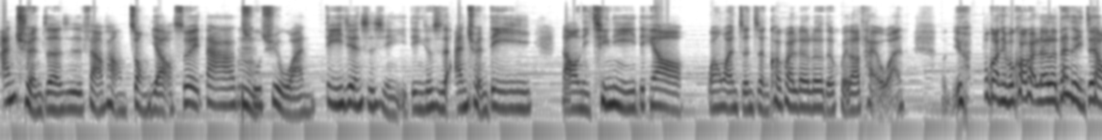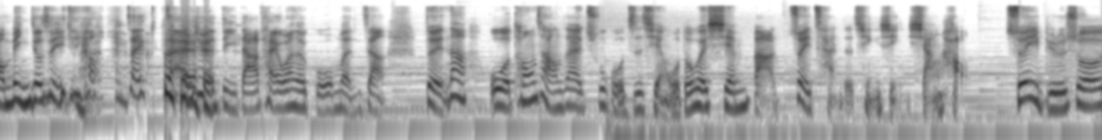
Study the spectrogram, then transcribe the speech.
安全真的是非常非常重要，所以大家出去玩，嗯、第一件事情一定就是安全第一。然后你，请你一定要。完完整整、快快乐乐的回到台湾，不管你们快快乐乐，但是你这条命就是一定要在 在安全抵达台湾的国门。这样对。那我通常在出国之前，我都会先把最惨的情形想好。所以，比如说，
